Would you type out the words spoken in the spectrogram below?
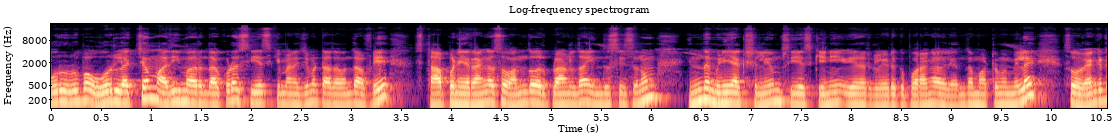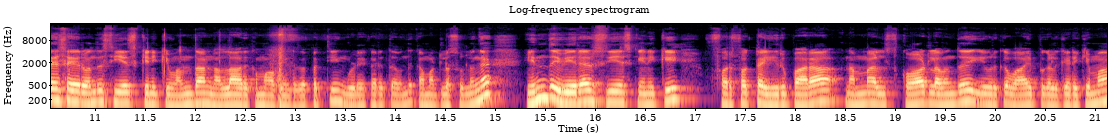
ஒரு ரூபாய் ஒரு லட்சம் அதிகமாக இருந்தால் கூட சிஎஸ்கே மேனேஜ்மெண்ட் அதை வந்து அப்படியே ஸ்டாப் பண்ணிடுறாங்க. ஸோ அந்த ஒரு பிளானில் தான் இந்த சீசனும் இந்த மினி ஆக்ஷன்லையும் சிஎஸ்கேனி வீரர்கள் எடுக்க போகிறாங்க அதில் எந்த மாற்றமும் இல்லை. ஸோ வெங்கடேஷ் ஐயர் வந்து சிஎஸ்கேனிக்கு வந்தால் நல்லா இருக்குமா அப்படின்றத பற்றி உங்களுடைய கருத்தை வந்து கமெண்ட்டில் சொல்லுங்கள் இந்த வீரர் சிஎஸ்கேனிக்கு பர்ஃபெக்டாக இருப்பாரா? நம்ம ஸ்குவாடில் வந்து இவருக்கு வாய்ப்புகள் கிடைக்குமா?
